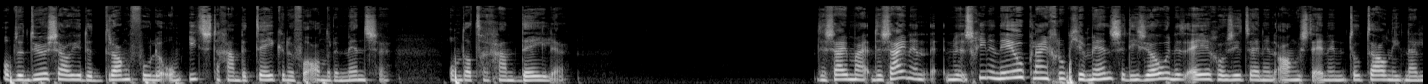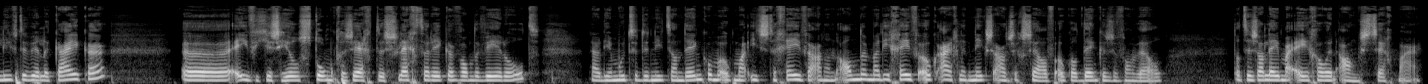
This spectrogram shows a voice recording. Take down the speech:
Op de duur zou je de drang voelen om iets te gaan betekenen voor andere mensen. Om dat te gaan delen er zijn, maar, er zijn een, misschien een heel klein groepje mensen die zo in het ego zitten en in angst en in totaal niet naar liefde willen kijken. Uh, eventjes heel stom gezegd, de slechterikken van de wereld. Nou, die moeten er niet aan denken om ook maar iets te geven aan een ander, maar die geven ook eigenlijk niks aan zichzelf, ook al denken ze van wel. Dat is alleen maar ego en angst, zeg maar.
